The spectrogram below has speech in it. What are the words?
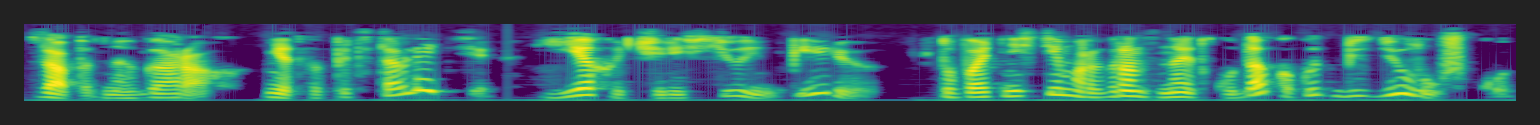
в западных горах. Нет, вы представляете, ехать через всю империю, чтобы отнести Маргран знает куда какую-то безделушку,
